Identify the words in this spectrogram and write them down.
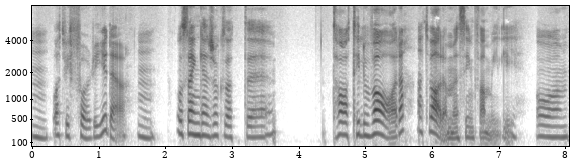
mm. mm. och att vi följer det. Mm. Och sen kanske också att eh, ta tillvara att vara med sin familj. Och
